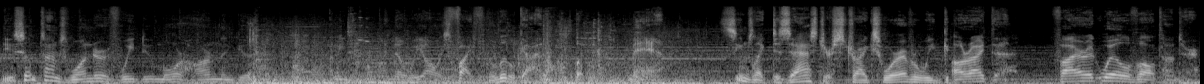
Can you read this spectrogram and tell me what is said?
Do you sometimes wonder if we do more harm than good? I mean, I know we always fight for the little guy, but man, it seems like disaster strikes wherever we go. All right then. Fire at will, Vault Hunter.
